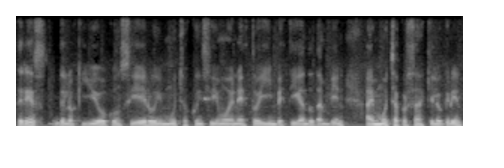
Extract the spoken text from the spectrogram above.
tres de los que yo considero y muchos coincidimos en esto y investigando también hay muchas personas que lo creen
